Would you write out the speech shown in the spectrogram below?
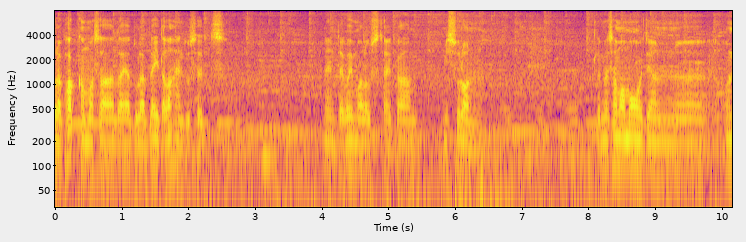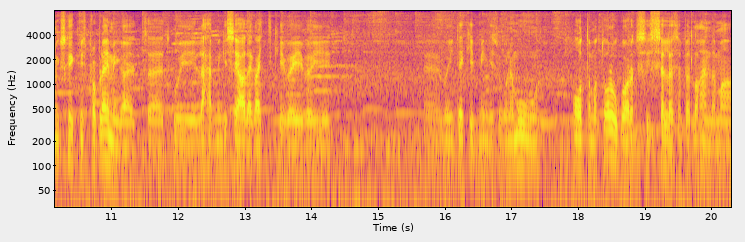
tuleb hakkama saada ja tuleb leida lahendused nende võimalustega, mis sul on. ütleme, samamoodi on, on ükskõik mis probleemiga, et, et kui läheb mingi seade katki või, või või tekib mingisugune muu ootamatu olukord, siis selle sa pead lahendama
